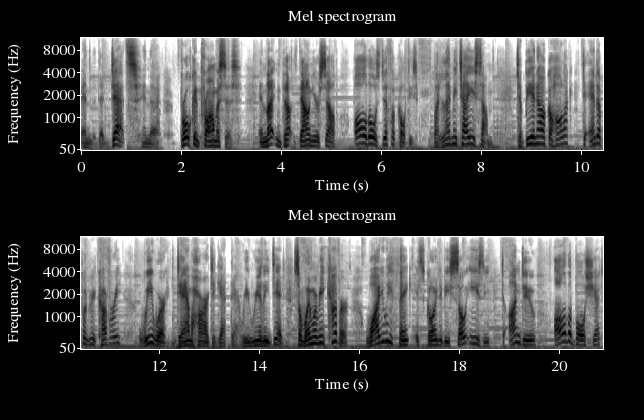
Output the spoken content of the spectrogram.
and the debts and the broken promises and letting down yourself? All those difficulties. But let me tell you something. To be an alcoholic, to end up in recovery, we worked damn hard to get there. We really did. So when we recover, why do we think it's going to be so easy to undo all the bullshit,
